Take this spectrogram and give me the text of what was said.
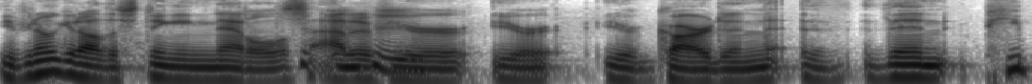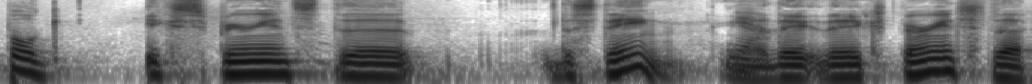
if you don't get all the stinging nettles out of mm-hmm. your your your garden, then people experience the the sting. You Yeah. know, they they experience the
